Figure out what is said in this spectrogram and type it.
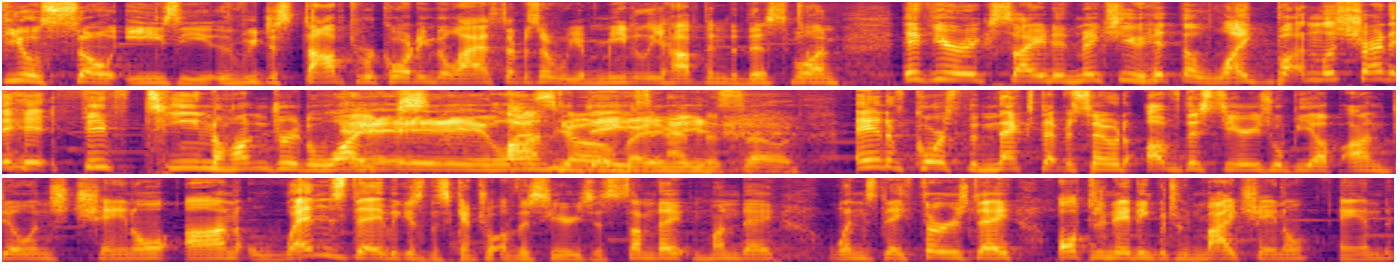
feels so easy. We just stopped recording the last episode. We immediately hopped into this one. If you're excited, make sure you hit the like button. Let's try to hit 1,500 likes Hey, let's on go, today's baby. episode. And of course, the next episode of this series will be up on Dylan's channel on Wednesday because the schedule of this series is Sunday, Monday, Wednesday, Thursday, alternating between my channel and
